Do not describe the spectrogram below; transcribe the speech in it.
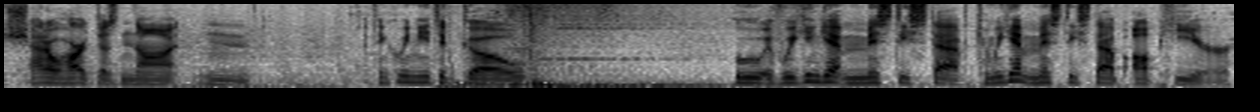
Shadowheart does not. Hmm. I think we need to go. Ooh, if we can get Misty Step, can we get Misty Step up here?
